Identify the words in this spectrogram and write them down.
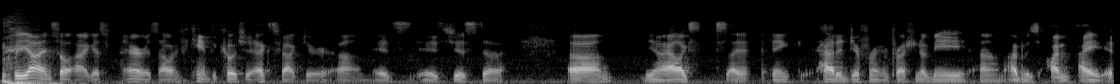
But yeah, and so I guess from there is how I became the coach at X Factor. Um, it's it's just uh, um, you know Alex I think had a different impression of me. Um, I was I'm I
